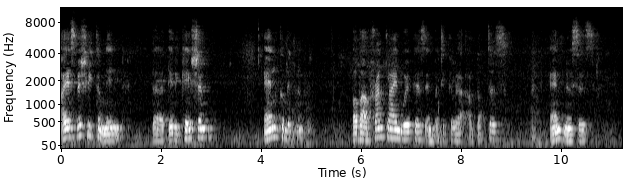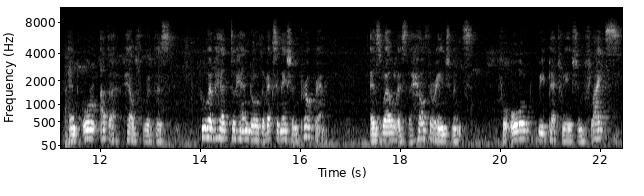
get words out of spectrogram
I especially commend the dedication and commitment of our frontline workers, in particular our doctors and nurses, and all other health workers who have had to handle the vaccination program, as well as the health arrangements for all repatriation flights,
